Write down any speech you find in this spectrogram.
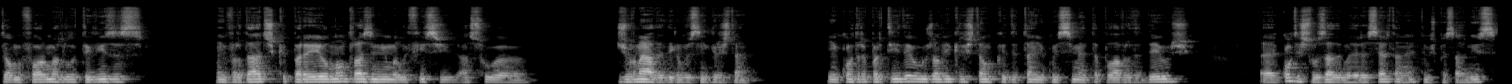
De alguma forma, relativiza-se em verdades que para ele não trazem nenhum malefício à sua jornada, digamos assim, cristã. E em contrapartida, o jovem cristão que detém o conhecimento da palavra de Deus, uh, contextualizado de maneira certa, né? temos que pensar nisso,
